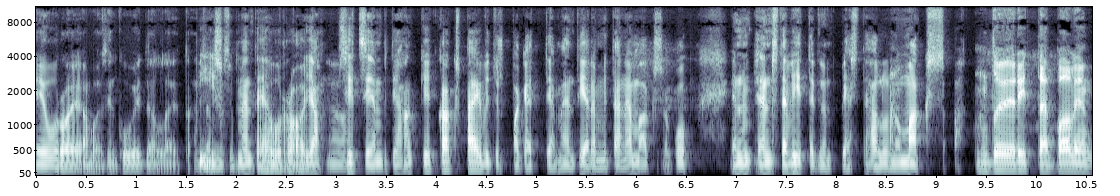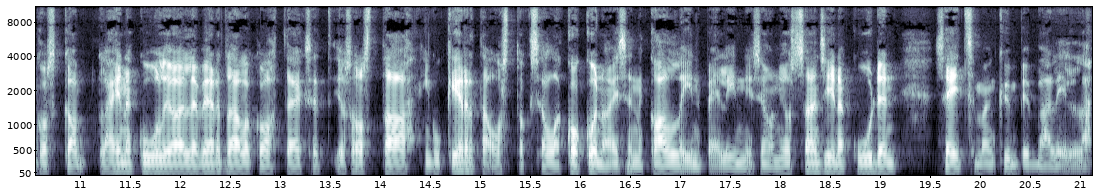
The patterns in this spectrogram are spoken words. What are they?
euroja, voisin kuvitella. Jotain 50 euroa, ja sitten siihen piti hankkia kaksi päivityspakettia. Mä en tiedä, mitä ne maksoi, kun en, en sitä 50 sitten halunnut maksaa. No toi on erittäin paljon, koska lähinnä kuulijoille vertailukohteeksi, että jos ostaa niin kertaostoksella kokonaisen kalliin pelin, niin se on jossain siinä kuuden 70 välillä.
